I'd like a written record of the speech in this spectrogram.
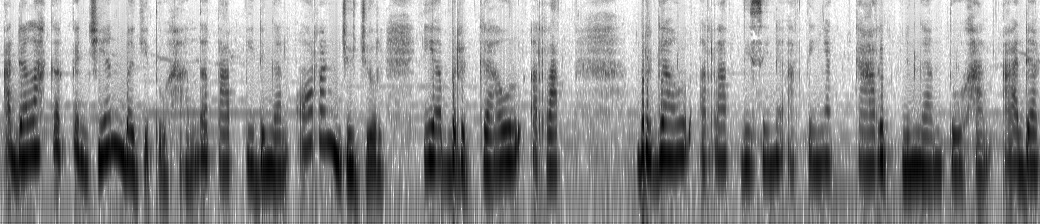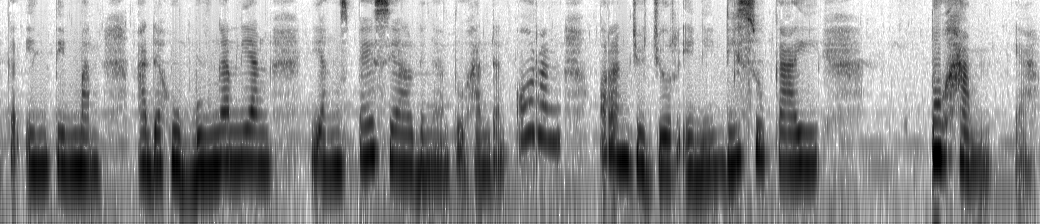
adalah kekejian bagi Tuhan, tetapi dengan orang jujur ia bergaul erat Bergaul erat di sini artinya karib dengan Tuhan, ada keintiman, ada hubungan yang yang spesial dengan Tuhan dan orang-orang jujur ini disukai Tuhan ya.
